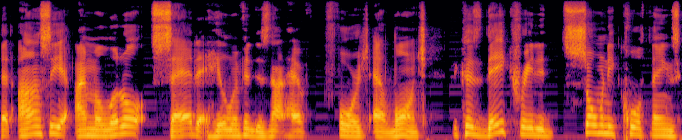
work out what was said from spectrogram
that honestly, I'm a little sad that Halo Infinite does not have Forge at launch because they created so many cool things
